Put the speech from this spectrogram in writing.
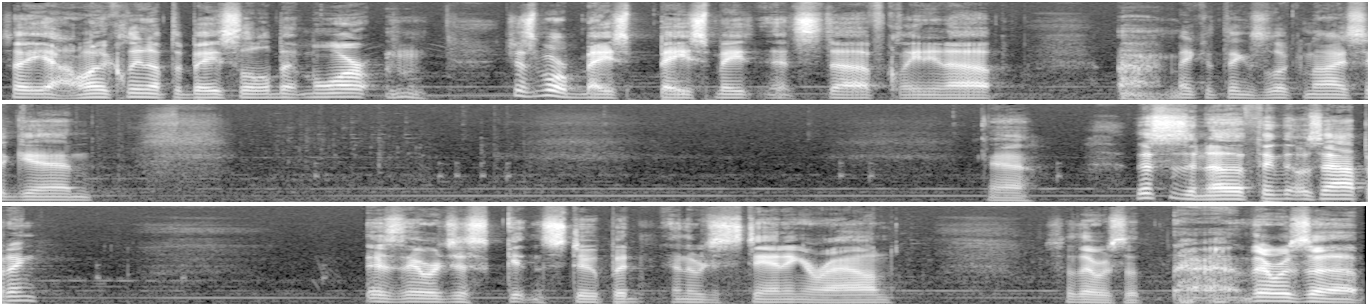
So yeah, I want to clean up the base a little bit more. Just more base base maintenance stuff, cleaning up, making things look nice again. Yeah. This is another thing that was happening. Is they were just getting stupid and they were just standing around. So there was a there was a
